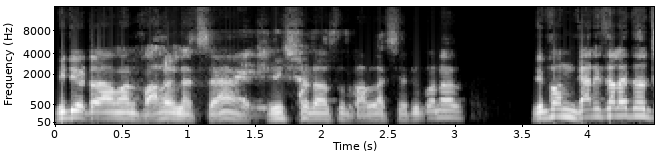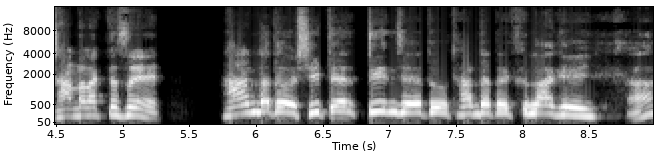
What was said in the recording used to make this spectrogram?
ভিডিওটা আমার ভালোই লাগছে হ্যাঁ দৃশ্যটা ভালো লাগছে। রিপন রিপন গাড়ি তো ঠান্ডা লাগতেছে? ঠান্ডা তো শীতের দিন যেহেতু ঠান্ডা তো একটু লাগেই। হ্যাঁ?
